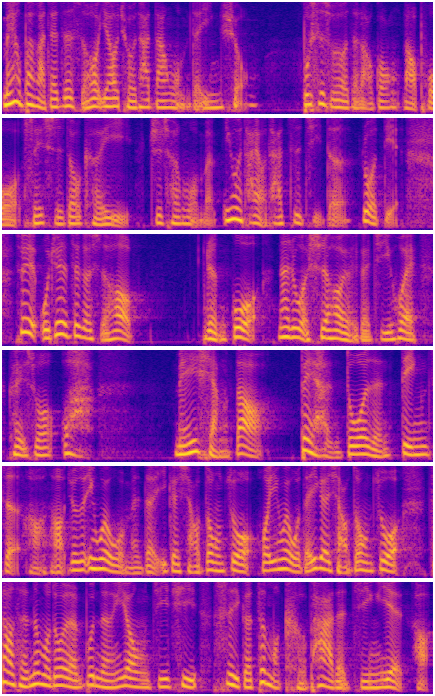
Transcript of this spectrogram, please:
没有办法在这时候要求他当我们的英雄。不是所有的老公老婆随时都可以支撑我们，因为他有他自己的弱点，所以我觉得这个时候忍过。那如果事后有一个机会，可以说哇，没想到。被很多人盯着，哈，好，就是因为我们的一个小动作，或因为我的一个小动作，造成那么多人不能用机器，是一个这么可怕的经验，好，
